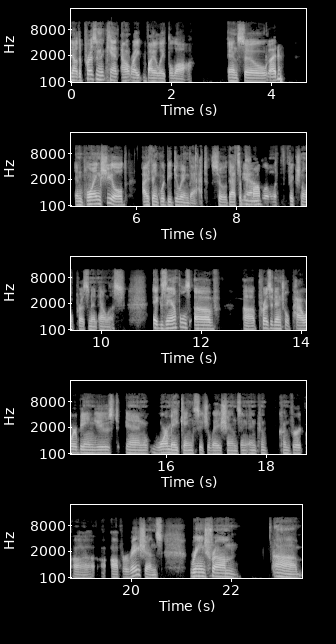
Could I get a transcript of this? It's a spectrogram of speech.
Now the president can't outright violate the law. And so Good. employing shield I think would be doing that. So that's a yeah. problem with fictional President Ellis. Examples of uh, presidential power being used in war making situations and, and con- convert uh, operations range from um,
